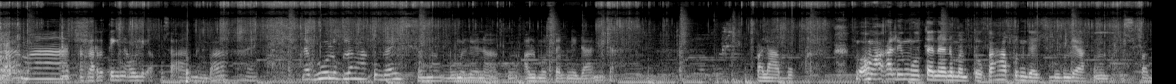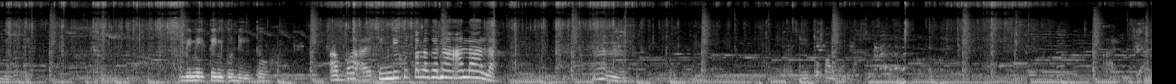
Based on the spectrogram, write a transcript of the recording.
salamat. Nakarating na uli ako sa aming bahay. Naghulog lang ako guys. So, bumili na akong almusal ni Danica. Palabok. Baka makalimutan na naman to. Kahapon guys, bumili akong spaghetti. Binitin ko dito. Aba, at hindi ko talaga naaalala. Mm Dito ka muna. Ayan.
